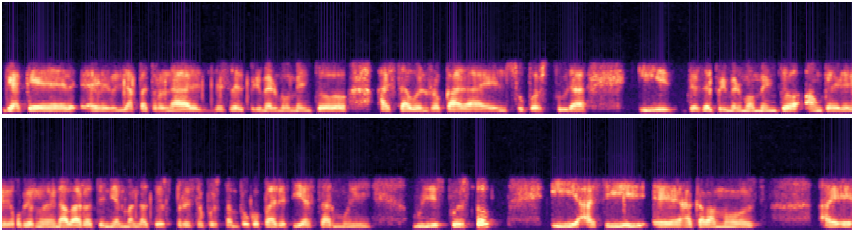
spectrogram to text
ya que eh, la patronal desde el primer momento ha estado enrocada en su postura y desde el primer momento, aunque el gobierno de Navarra tenía el mandato expreso, pues tampoco parecía estar muy muy dispuesto y así eh, acabamos eh,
